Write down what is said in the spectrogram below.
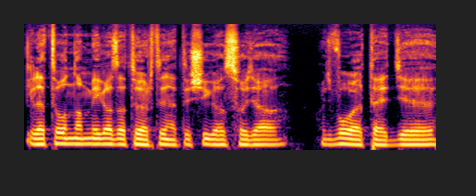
Illetve onnan még az a történet is igaz, hogy, a, hogy volt egy,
